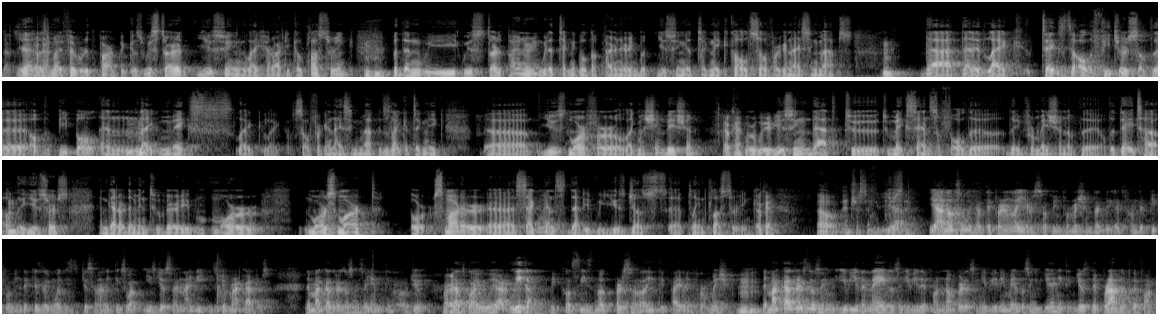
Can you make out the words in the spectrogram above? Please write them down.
That's Yeah, that's my favorite part because we started using like hierarchical clustering, mm-hmm. but then we we started pioneering with a technical, not pioneering, but using a technique called self-organizing maps. Hmm. That that it like takes the, all the features of the of the people and like makes like like a self-organizing map. It's like a technique uh, used more for like machine vision Okay. where we're using that to to make sense of all the the information of the of the data of the users and gather them into very more more smart or smarter uh, segments that if we use just uh, plain clustering. Okay. Oh, interesting. Interesting. Yeah, and also we have different layers of information that we get from the people. In the case of what is just analytics, well, it's just an ID, it's your MAC address. The MAC address doesn't say anything about you. Right. That's why we are legal because it's not personal identified information. The MAC address doesn't give you the name, doesn't give you the phone number, doesn't give you the email, doesn't give you anything, just the brand of the phone.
